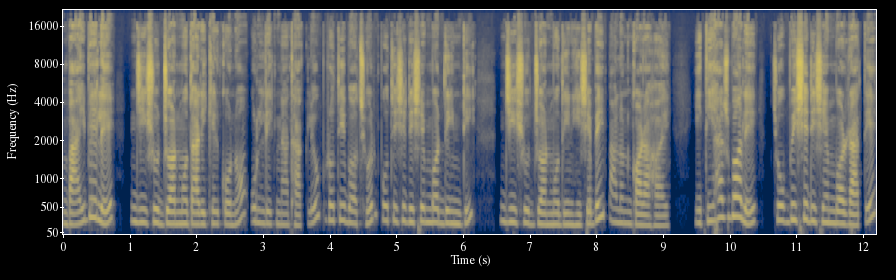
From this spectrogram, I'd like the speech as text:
বাইবেলে যিশুর জন্ম তারিখের কোনো উল্লেখ না থাকলেও প্রতি বছর পঁচিশে ডিসেম্বর দিনটি যিশুর জন্মদিন হিসেবেই পালন করা হয়। ইতিহাস বলে চব্বিশে ডিসেম্বর রাতে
